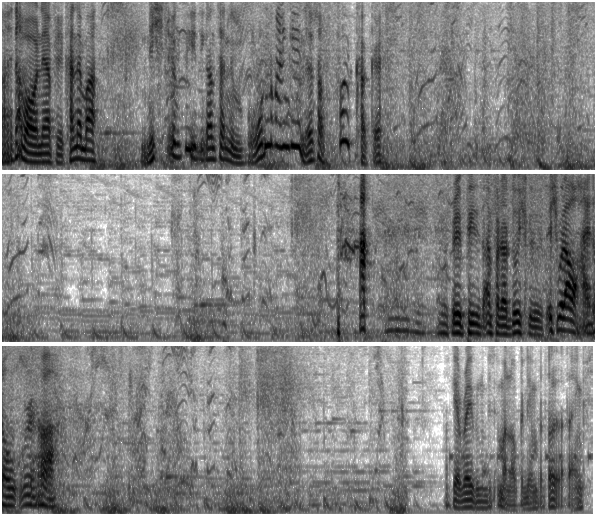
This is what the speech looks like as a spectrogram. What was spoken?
Oh, ist aber auch nervig. Kann er mal nicht irgendwie die ganze Zeit in den Boden reingehen? Das ist doch voll kacke. Repeat ist einfach da durchgelöst. Ich will auch Heilung. Okay, Raven, du bist immer noch gelähmt. Was soll das eigentlich?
